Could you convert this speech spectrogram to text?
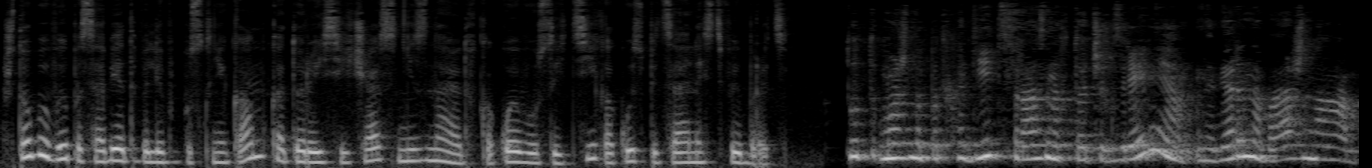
Что бы вы посоветовали выпускникам, которые сейчас не знают, в какой вуз идти, какую специальность выбрать? Тут можно подходить с разных точек зрения. Наверное, важно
